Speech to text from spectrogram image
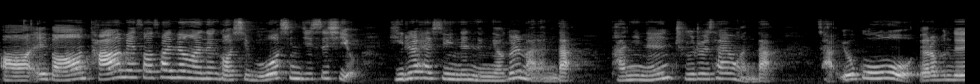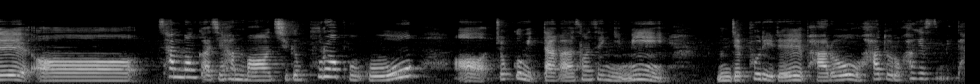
어, 1번. 다음에서 설명하는 것이 무엇인지 쓰시오. 일을 할 수 있는 능력을 말한다. 단위는 줄을 사용한다. 자, 요거 여러분들 어, 3번까지 한번 지금 풀어보고 어, 조금 있다가 선생님이 문제풀이를 바로 하도록 하겠습니다.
